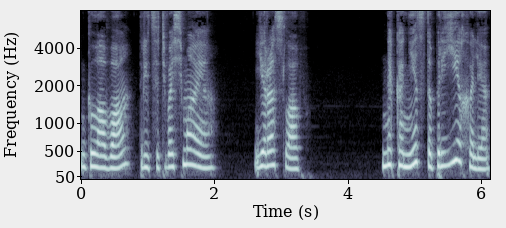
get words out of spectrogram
Глава 38. Ярослав. «Наконец-то приехали!»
